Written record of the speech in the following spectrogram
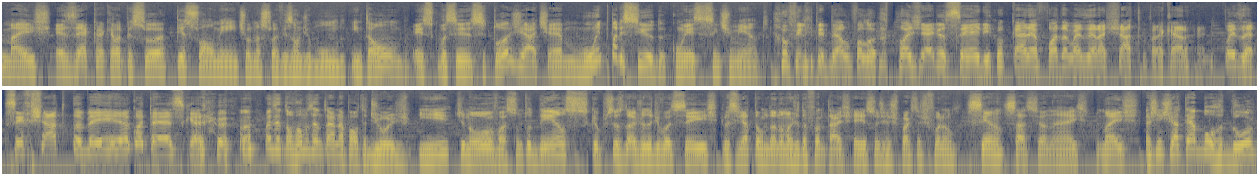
mas execra aquela pessoa pessoalmente ou na sua visão de mundo. Então, isso que você citou, Giat, é muito parecido com esse sentimento. O Felipe Belo falou: Rogério Série, o cara é foda, mas era chato pra caralho. Pois é, ser chato também acontece, cara. mas então, vamos entrar na pauta de hoje. E, de novo, assunto denso, que eu preciso da ajuda de vocês, que vocês já estão dando uma ajuda fantástica aí, suas respostas foram sensacionais. Mas a gente já até abordou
